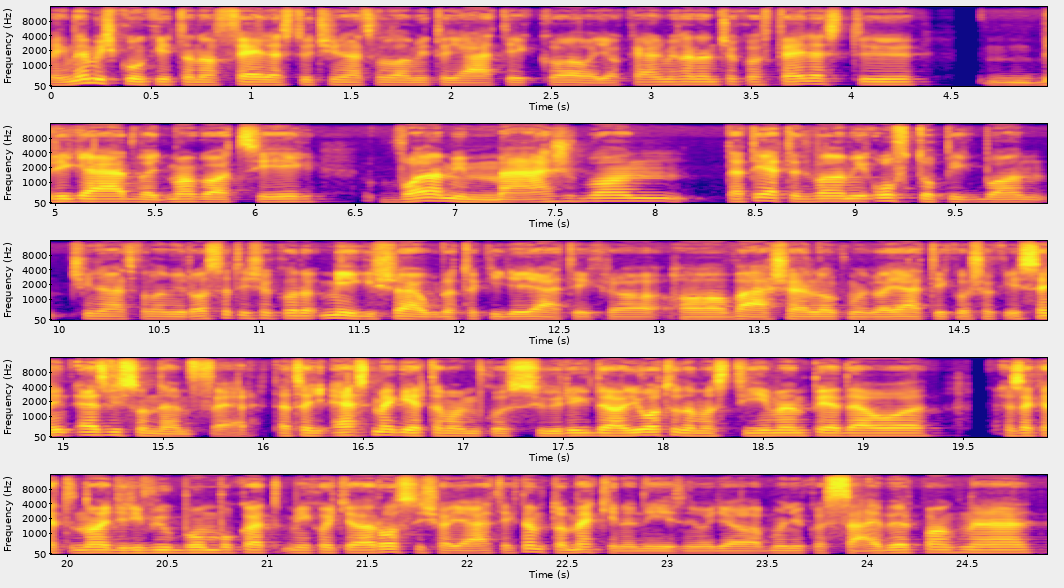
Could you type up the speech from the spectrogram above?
meg nem is konkrétan a fejlesztő csinált valamit a játékkal, vagy akármi, hanem csak a fejlesztő brigád, vagy maga a cég valami másban, tehát érted, valami off-topicban csinált valami rosszat, és akkor mégis ráugrottak így a játékra a vásárlók, meg a játékosok, és szerint ez viszont nem fair. Tehát, hogy ezt megértem, amikor szűrik, de ha jól tudom, a Steam-en például ezeket a nagy review bombokat, még hogyha rossz is a játék, nem tudom, meg kéne nézni, hogy a, mondjuk a Cyberpunknál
